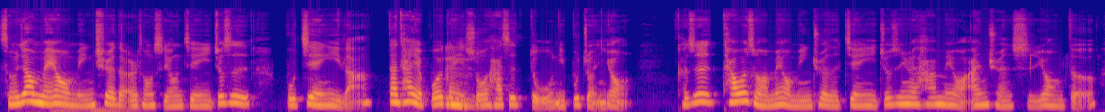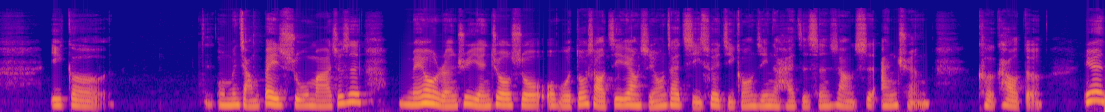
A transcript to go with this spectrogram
什么叫没有明确的儿童使用建议？就是不建议啦，但他也不会跟你说它是毒，嗯、你不准用。可是他为什么没有明确的建议？就是因为他没有安全使用的一个。我们讲背书嘛，就是没有人去研究说，我我多少剂量使用在几岁几公斤的孩子身上是安全可靠的，因为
